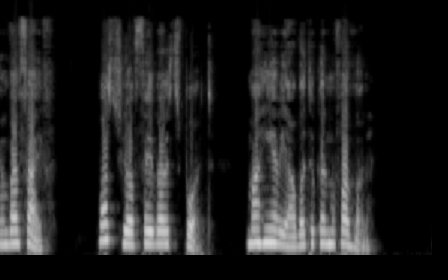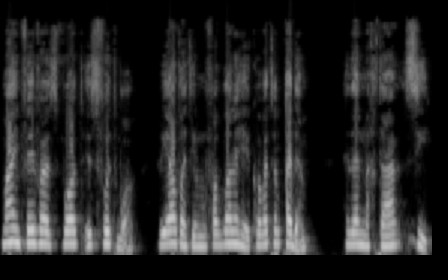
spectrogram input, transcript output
Number 5. What's your favorite sport? ما هي رياضتك المفضلة؟ My favorite sport is football. رياضتي المفضلة هي كرة القدم. إذا نختار C.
